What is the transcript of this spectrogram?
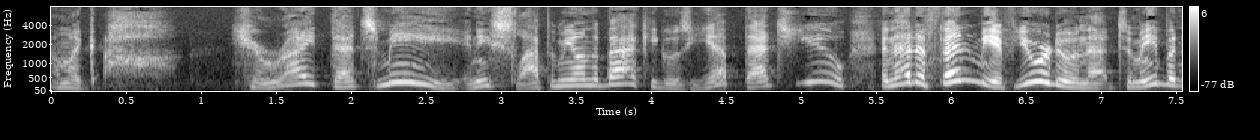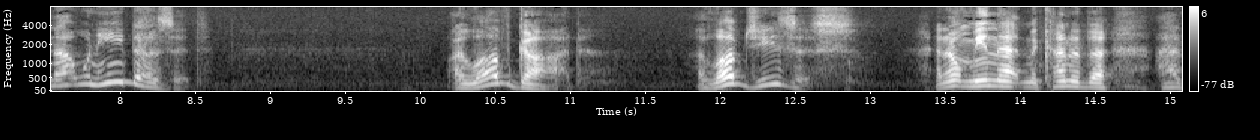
I'm like, ah. Oh, you're right, that's me. And he's slapping me on the back. He goes, Yep, that's you. And that'd offend me if you were doing that to me, but not when he does it. I love God. I love Jesus. I don't mean that in the kind of the, uh,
